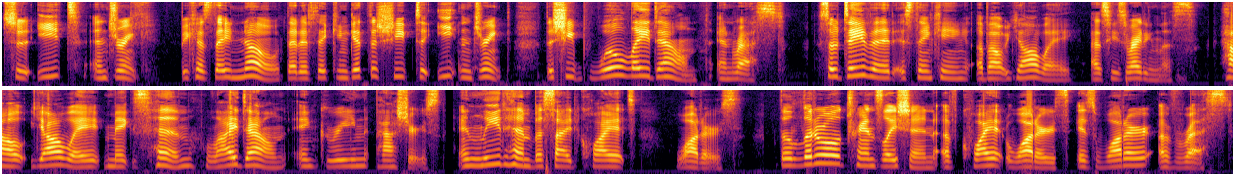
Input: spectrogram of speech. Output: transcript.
to eat and drink because they know that if they can get the sheep to eat and drink, the sheep will lay down and rest. So David is thinking about Yahweh as he's writing this how Yahweh makes him lie down in green pastures and lead him beside quiet waters. The literal translation of quiet waters is water of rest.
